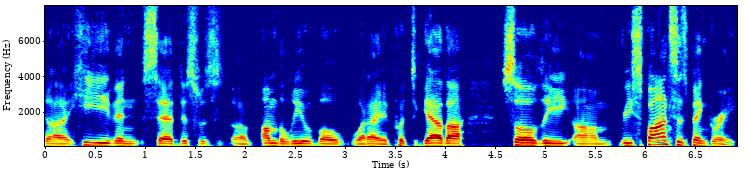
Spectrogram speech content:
uh, he even said this was uh, unbelievable what I had put together. So the um, response has been great.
